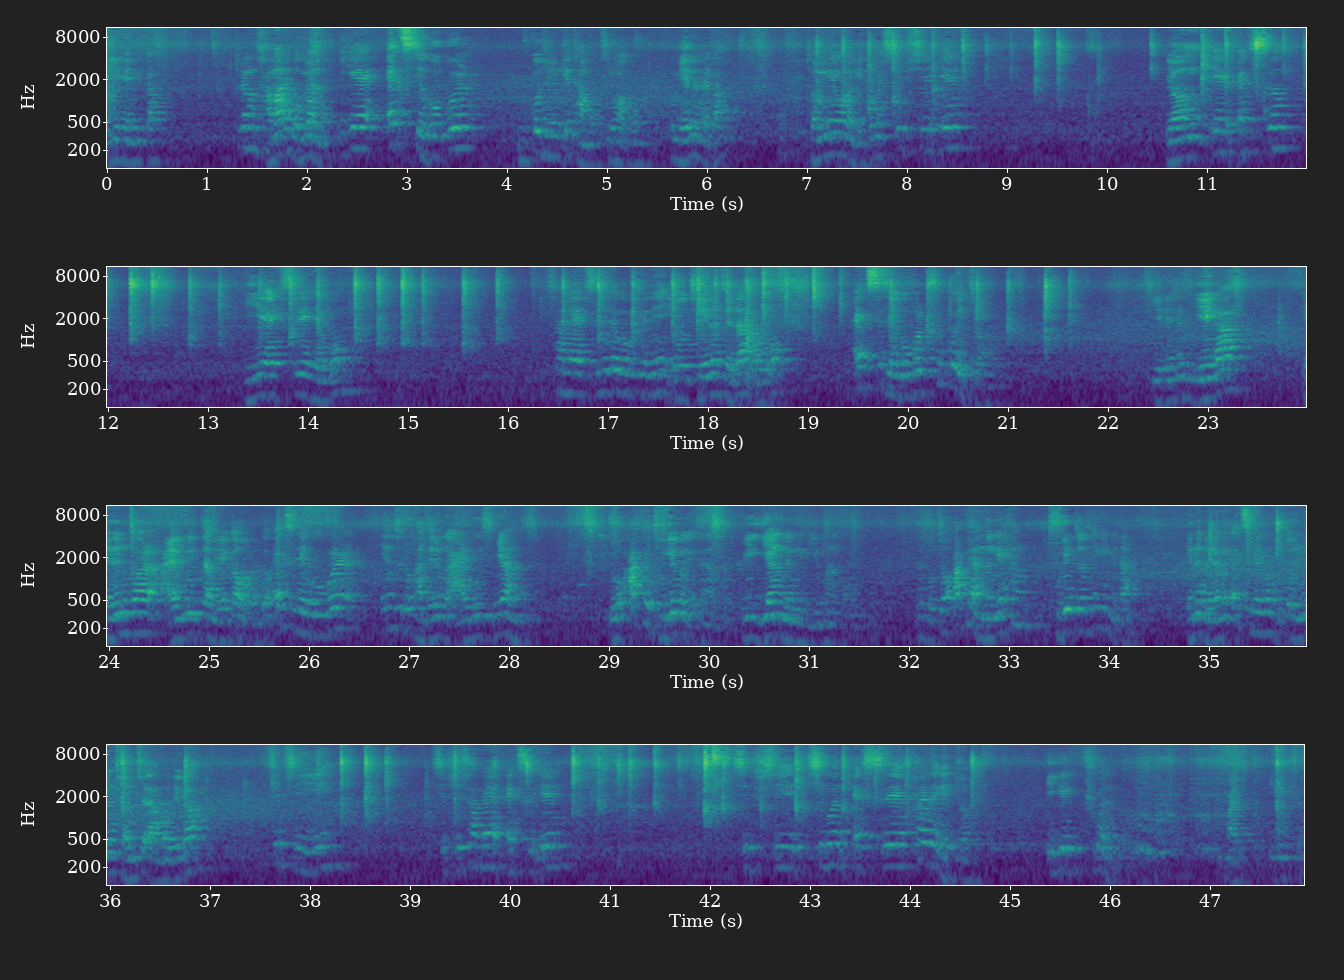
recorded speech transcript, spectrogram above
이해됩니까? 그럼 가만히 보면 이게 X 제곱을 묶어주는 게다 몫으로 하고 그럼 얘는 해봐 정리해보면 여기 보면 10C 1 0, 1, X 2x의 제곱 3x 제곱이더니 요 뒤에는 제다 나오고 x 제곱을 풀고 있죠. 얘는 얘가 되는 걸 알고 있다면 얘가 오르고 x 제곱을 인수로 가지는 걸 알고 있으면 요 앞에 두 개만 이렇게 나옵니다. 그게 이항정리 이용하는 거고. 그래서 보통 앞에 앉는 게 한 두 개 정도 생깁니다. 얘는 왜냐면 x 제곱 묶어주면 전체 나머지가 10c2, 10c3에 x1, 10c 10은 x에 8 되겠죠. 이게 큐가 된다. 맞죠? 이게 큐.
